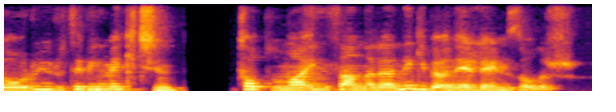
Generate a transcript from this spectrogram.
doğru yürütebilmek için topluma, insanlara ne gibi önerileriniz olur?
